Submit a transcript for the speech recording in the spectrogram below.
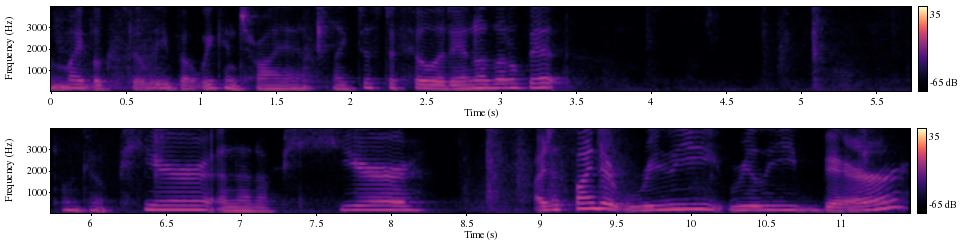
It might look silly, but we can try it. Like just to fill it in a little bit. Look up here and then up here. I just find it really, really bare.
